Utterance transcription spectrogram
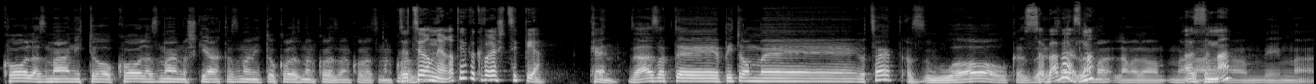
כל הזמן איתו, כל הזמן משקיעה את הזמן איתו, כל הזמן, כל הזמן, כל הזמן, כל זה. יוצר נרטיב וכבר יש ציפייה. כן, ואז את uh, פתאום uh, יוצאת, אז וואו, כזה, סבבה, אז מה? למה, למה לא, מה, אז מה? מה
